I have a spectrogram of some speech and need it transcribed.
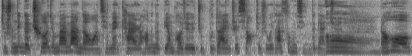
就是那个车就慢慢的往前面开，然后那个鞭炮就一直不断一直响，就是为他送行的感觉。哦，然后，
